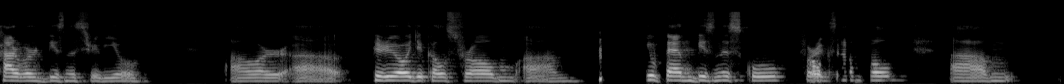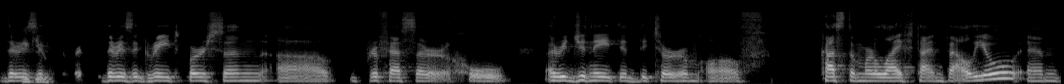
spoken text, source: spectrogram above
Harvard Business Review, our uh, periodicals from um, UPenn Business School, for oh. example. Um, there is a there is a great person, uh, professor who originated the term of customer lifetime value and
